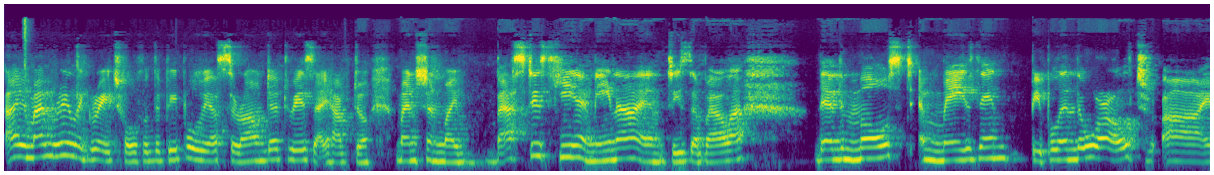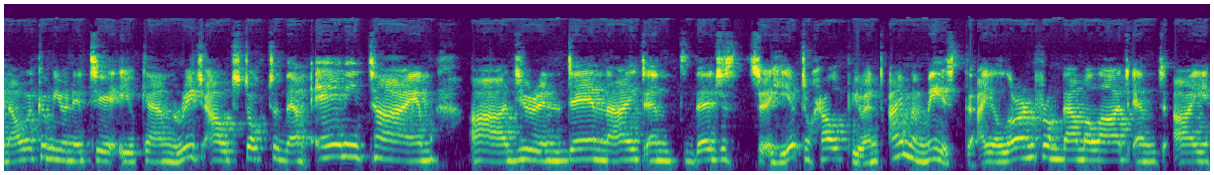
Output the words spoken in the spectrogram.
I'm, I'm really grateful for the people we are surrounded with. I have to mention my besties here, Mina and Isabella. They're the most amazing people in the world uh, in our community. You can reach out, talk to them anytime uh, during day and night, and they're just here to help you. And I'm amazed. I learn from them a lot, and I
